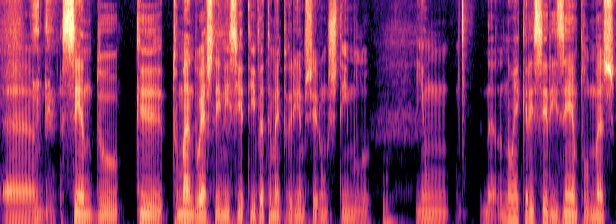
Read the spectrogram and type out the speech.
Uh, sendo que, tomando esta iniciativa, também poderíamos ser um estímulo e um. Não é querer ser exemplo, mas,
